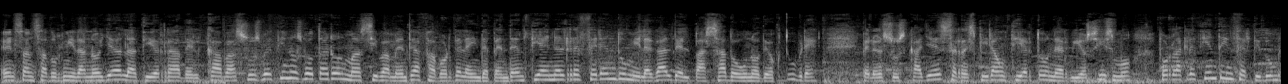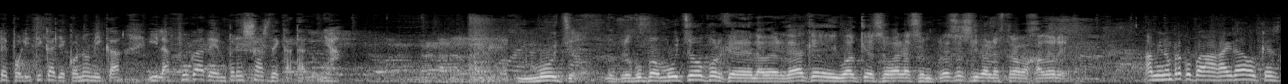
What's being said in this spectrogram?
En San Sadurní d'Anoia, la tierra del Cava, sus vecinos votaron masivamente a favor de la independencia en el referéndum ilegal del pasado 1 de octubre, pero en sus calles se respira un cierto nerviosismo por la creciente incertidumbre política y económica y la fuga de empresas de Cataluña. Mucho, me preocupa mucho porque la verdad que igual que se van las empresas, irán los trabajadores. A mí no me preocupa gaire el que es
